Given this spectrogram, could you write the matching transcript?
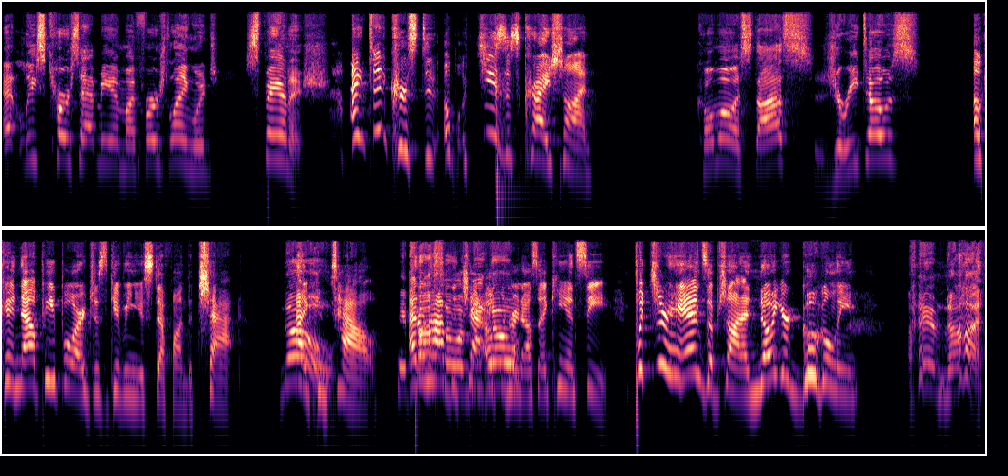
at least curse at me in my first language, Spanish. I did curse. To, oh, Jesus Christ, Sean. Como estas, Juritos? Okay, now people are just giving you stuff on the chat. No, I can tell. ¿Qué I don't have the chat amigo? open right now, so I can't see. Put your hands up, Sean. I know you're Googling. I am not.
